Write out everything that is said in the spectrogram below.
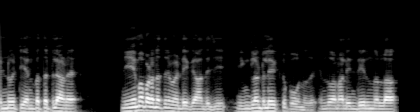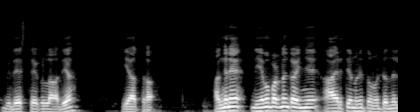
എണ്ണൂറ്റി എൺപത്തെട്ടിലാണ് നിയമപഠനത്തിന് വേണ്ടി ഗാന്ധിജി ഇംഗ്ലണ്ടിലേക്ക് പോകുന്നത് എന്ന് പറഞ്ഞാൽ ഇന്ത്യയിൽ നിന്നുള്ള വിദേശത്തേക്കുള്ള ആദ്യ യാത്ര. അങ്ങനെ നിയമപഠനം കഴിഞ്ഞ് ആയിരത്തി എണ്ണൂറ്റി തൊണ്ണൂറ്റൊന്നിൽ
